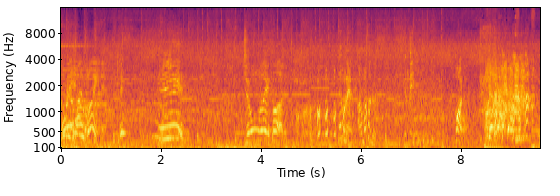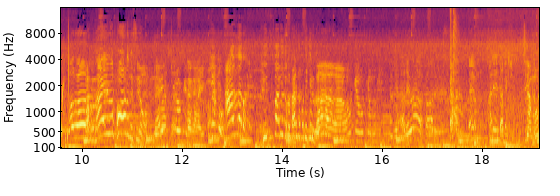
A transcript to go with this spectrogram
これやばいねええー、場外ファールでもねあのまさく言っていいファール。だいぶファールですよ。大記録だから今いやあんなのね引っ張りとか誰でもできるから。ああオッケーオッケーオッケーあれはファールだよねあれダメっしょじゃあもう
